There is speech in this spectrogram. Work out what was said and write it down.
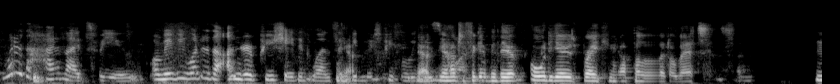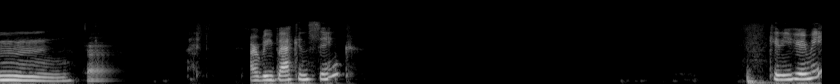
What are the highlights for you, or maybe what are the underappreciated ones that yeah. you wish people would yeah, use? You have to forgive me. The audio is breaking up a little bit. So. Hmm. Yeah. Are we back in sync? Can you hear me?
